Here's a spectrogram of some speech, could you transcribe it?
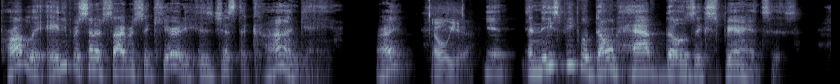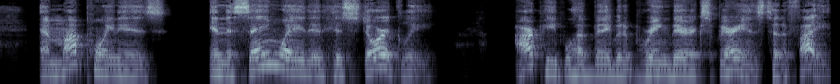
probably 80% of cybersecurity is just a con game right? Oh yeah. And, and these people don't have those experiences. And my point is, in the same way that historically our people have been able to bring their experience to the fight,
